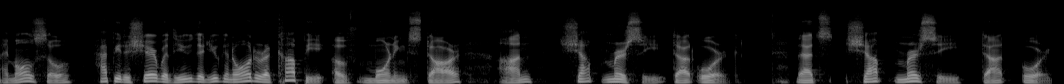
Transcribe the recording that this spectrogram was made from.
I'm also happy to share with you that you can order a copy of Morning Star on shopmercy.org. That's shopmercy.org.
